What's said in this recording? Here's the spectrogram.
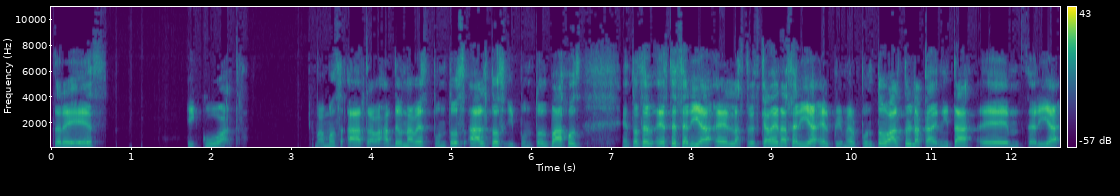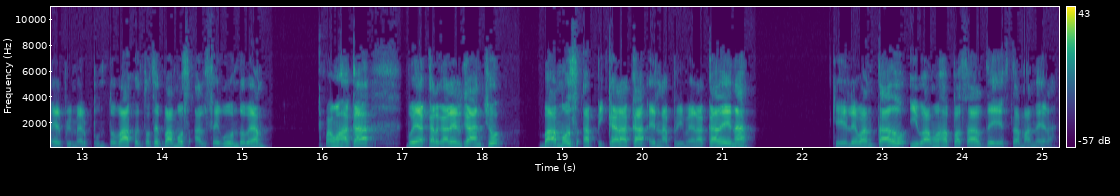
tres y cuatro. Vamos a trabajar de una vez puntos altos y puntos bajos. Entonces, este sería, eh, las tres cadenas sería el primer punto alto y la cadenita eh, sería el primer punto bajo. Entonces, vamos al segundo, vean. Vamos acá, voy a cargar el gancho. Vamos a picar acá en la primera cadena que he levantado y vamos a pasar de esta manera.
